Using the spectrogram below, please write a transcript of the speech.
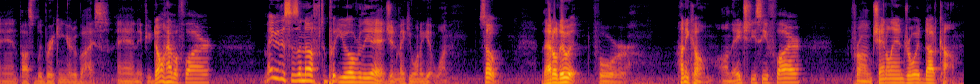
and possibly breaking your device. And if you don't have a flyer, maybe this is enough to put you over the edge and make you want to get one. So that'll do it for Honeycomb on the HTC Flyer from channelandroid.com.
